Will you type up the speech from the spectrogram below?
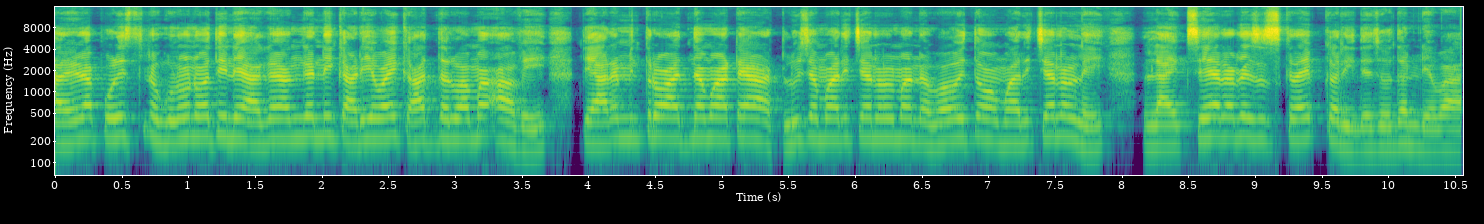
ધાનેરા પોલીસનો ગુનો નોંધીને આગળ અંગેની કાર્યવાહી હાથ ધરવામાં આવે. ત્યારે મિત્રો, આજના માટે આટલું જ અમારી ચેનલમાં નવા હોય તો અમારી ચેનલને લાઇક શેર અને સબસ્ક્રાઈબ કરી દેજો. ધન્યવાદ.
